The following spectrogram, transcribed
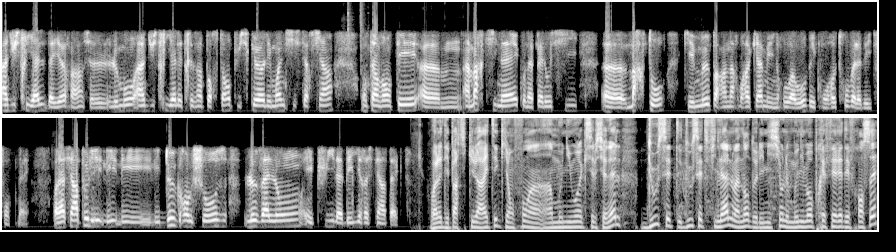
industriel d'ailleurs. Hein. Le mot industriel est très important puisque les moines cisterciens ont inventé euh, un martinet qu'on appelle aussi euh, marteau, qui est meu par un arbre à cam et une roue à aube et qu'on retrouve à l'abbaye de Fontenay. Voilà, c'est un peu les, les, les, deux grandes choses, le vallon et puis l'abbaye restée intacte. Voilà des particularités qui en font un, monument exceptionnel, d'où cette, d'où cette finale maintenant de l'émission Le monument préféré des Français.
